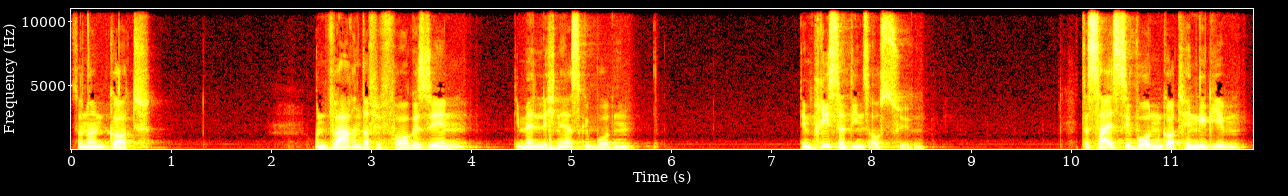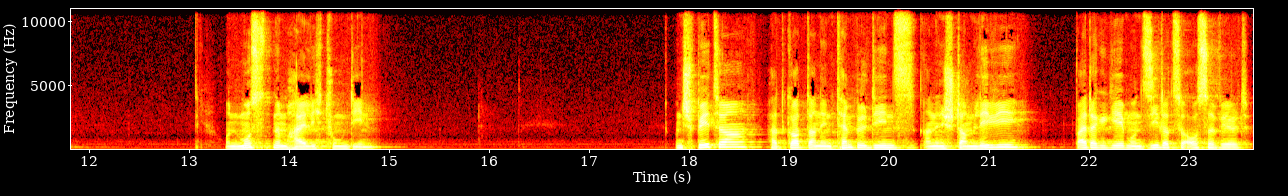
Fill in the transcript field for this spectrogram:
sondern Gott und waren dafür vorgesehen, die männlichen Erstgeburten, den Priesterdienst auszuüben. Das heißt, sie wurden Gott hingegeben und mussten im Heiligtum dienen. Und später hat Gott dann den Tempeldienst an den Stamm Levi weitergegeben und sie dazu auserwählt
